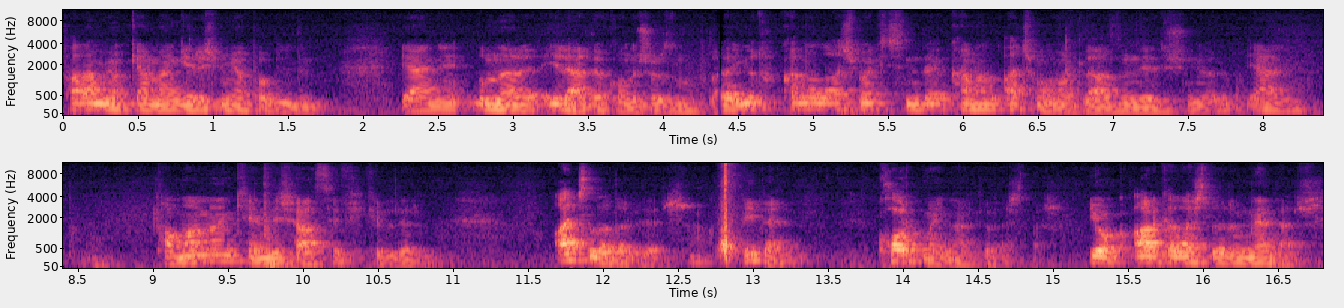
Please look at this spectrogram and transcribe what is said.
Param yokken ben girişim yapabildim. Yani bunları ileride konuşuruz mutlaka. YouTube kanalı açmak için de kanal açmamak lazım diye düşünüyorum. Yani tamamen kendi şahsi fikirlerim. Açılabilir. Bir de korkmayın arkadaşlar. Yok arkadaşlarım ne der?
